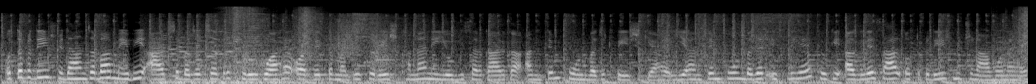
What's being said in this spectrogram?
उत्तर प्रदेश विधानसभा में भी आज से बजट सत्र शुरू हुआ है और वित्त मंत्री सुरेश खन्ना ने योगी सरकार का अंतिम पूर्ण बजट पेश किया है। ये अंतिम पूर्ण बजट इसलिए है क्योंकि अगले साल उत्तर प्रदेश में चुनाव होना है।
